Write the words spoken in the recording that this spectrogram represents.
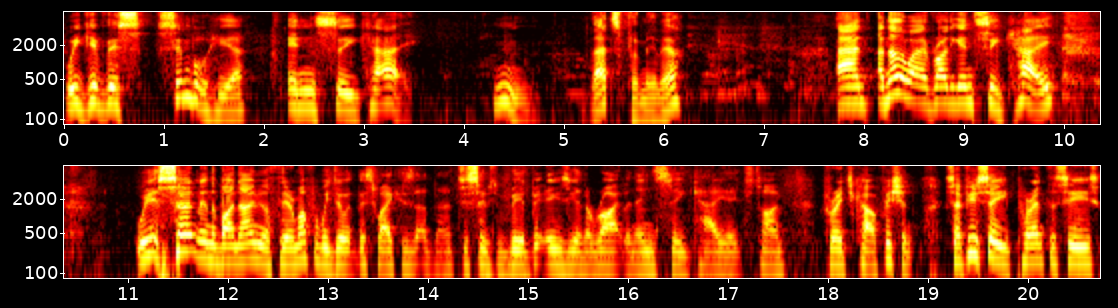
we give this symbol here, nck. Hmm, that's familiar. And another way of writing nck, we certainly in the binomial theorem, often we do it this way because uh, it just seems to be a bit easier to write than nck each time for each coefficient. So if you see parentheses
